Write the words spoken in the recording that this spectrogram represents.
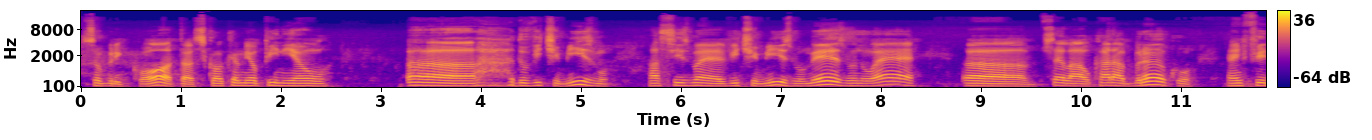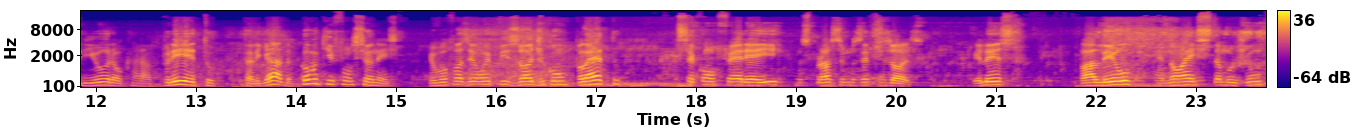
sobre cotas, qual que é a minha opinião uh, do vitimismo. Racismo é vitimismo mesmo, não é? Uh, sei lá, o cara branco é inferior ao cara preto, tá ligado? Como que funciona isso? Eu vou fazer um episódio completo, você confere aí nos próximos episódios. Beleza? Valeu, é nós, tamo junto.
